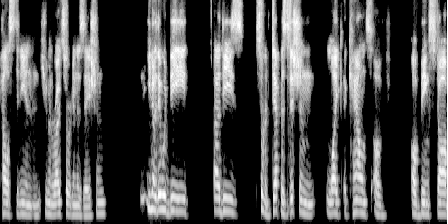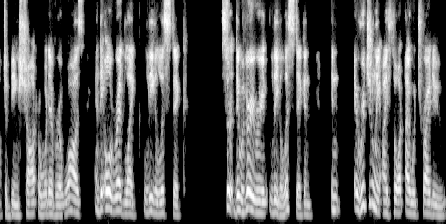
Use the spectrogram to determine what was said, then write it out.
Palestinian human rights organization. You know, there would be uh, these sort of deposition like accounts of of being stopped, of being shot, or whatever it was. And they all read like legalistic. So they were very re- legalistic. And, and originally, I thought I would try to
